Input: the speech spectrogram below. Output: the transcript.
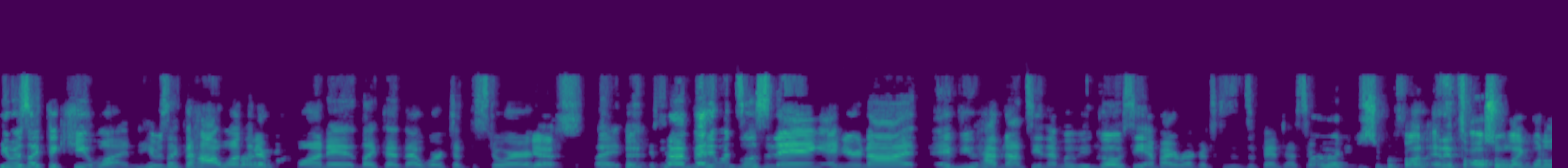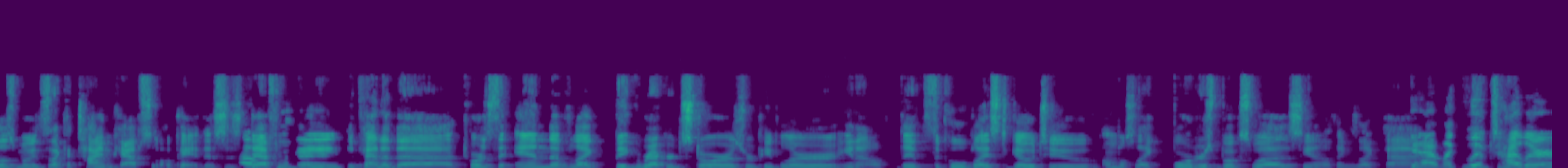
He was like the cute one. He was like the hot one that everyone wanted, like that that worked at the store. yes But so if anyone's listening and you're not, if you have not seen that movie, go see Empire Records because it's a fantastic Empire movie. Records super fun, and it's also like one of those movies, like a time capsule. Okay, this is Oh, definitely the kind of the towards the end of like big record stores where people are, you know, it's the cool place to go to, almost like Borders Books was, you know, things like that. Yeah, and like Liv Tyler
